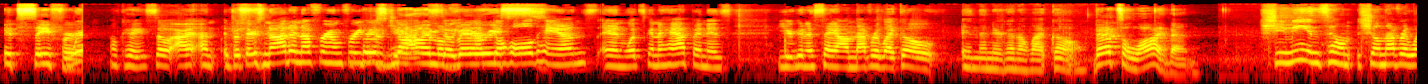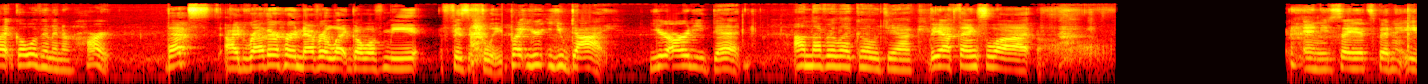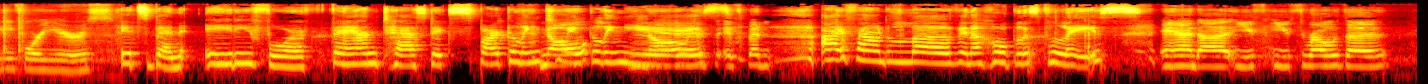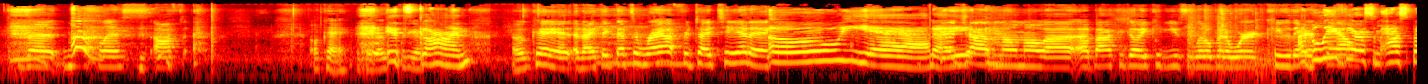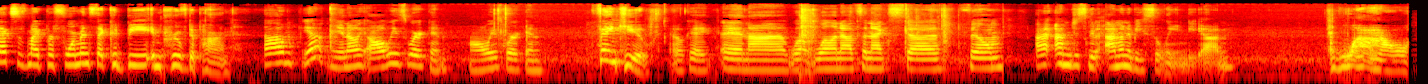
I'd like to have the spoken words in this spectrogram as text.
It's safer. Okay, so I, um, but there's not enough room for There's you, Jack. not, I'm a so very you have to hold hands, and what's gonna happen is you're gonna say, "I'll never let go," and then you're gonna let go. That's a lie then. She means he'll, she'll never let go of him in her heart, That's I'd rather her never let go of me physically. but you you die. You're already dead. I'll never let go, Jack. yeah, thanks a lot. Say it's been 84 years. It's been 84 fantastic, sparkling, twinkling years. No, it's, it's been I found love in a hopeless place. and uh, you you throw the the necklace off. Okay, okay, It's gone. Okay, and I think that's a wrap for Titanic. Oh, yeah. Good job, Momo. Uh, uh, Bakugo, you could use a little bit of work too there. I believe there are some aspects of my performance that could be improved upon. Um, yeah, you know, always working, always working. Thank you. Okay, and uh, we'll we'll announce the next uh film. I, I'm just gonna I'm gonna be Celine Dion. Wow.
